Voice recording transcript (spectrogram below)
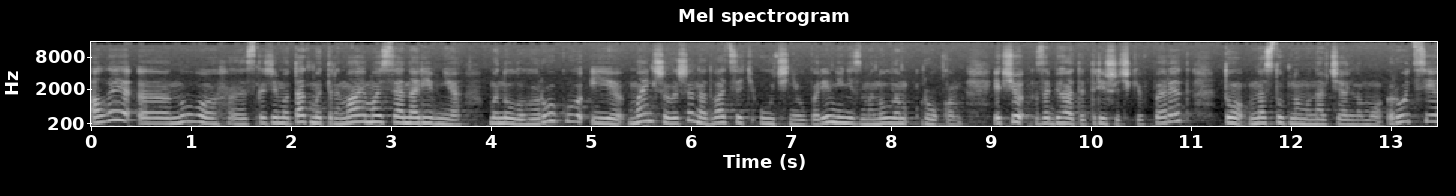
Але, е, ну, е, скажімо так, ми тримаємося на рівні минулого року і менше лише на 20 учнів у порівнянні з минулим роком. Якщо забігати трішечки вперед, то в наступному навчальному році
